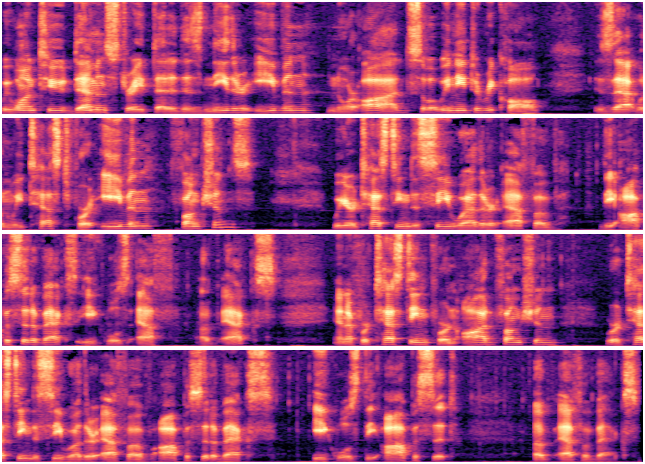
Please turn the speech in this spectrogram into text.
We want to demonstrate that it is neither even nor odd. So what we need to recall is that when we test for even functions, we are testing to see whether f of the opposite of x equals f of x. And if we're testing for an odd function, we're testing to see whether f of opposite of x equals the opposite of f of x.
